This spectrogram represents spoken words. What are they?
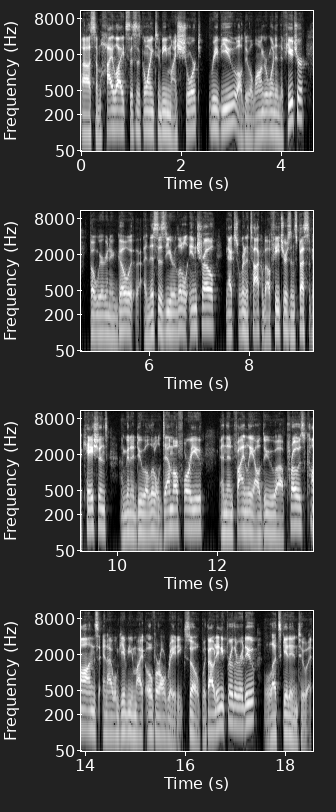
uh, some highlights. This is going to be my short review. I'll do a longer one in the future, but we're going to go, and this is your little intro. Next, we're going to talk about features and specifications. I'm going to do a little demo for you. And then finally, I'll do uh, pros, cons, and I will give you my overall rating. So without any further ado, let's get into it.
